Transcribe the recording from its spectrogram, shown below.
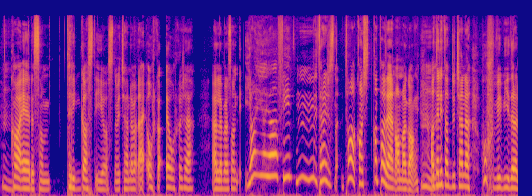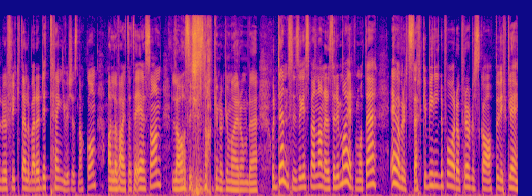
Mm. Hva er det som trigges i oss når vi kjenner jeg orker, jeg orker ikke. Eller bare sånn Ja, ja, ja, fint. Mm, vi trenger ikke snakke ta, kanskje, kan ta det en annen gang. Mm. At det er litt at du kjenner Huff, vi videre, eller du er flykta, eller bare Det trenger vi ikke snakke om. Alle vet at det er sånn. La oss ikke snakke noe mer om det. Og den syns jeg er spennende. Så det er mer på en måte Jeg har brukt sterke bilder på det og prøvd å skape virkelig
